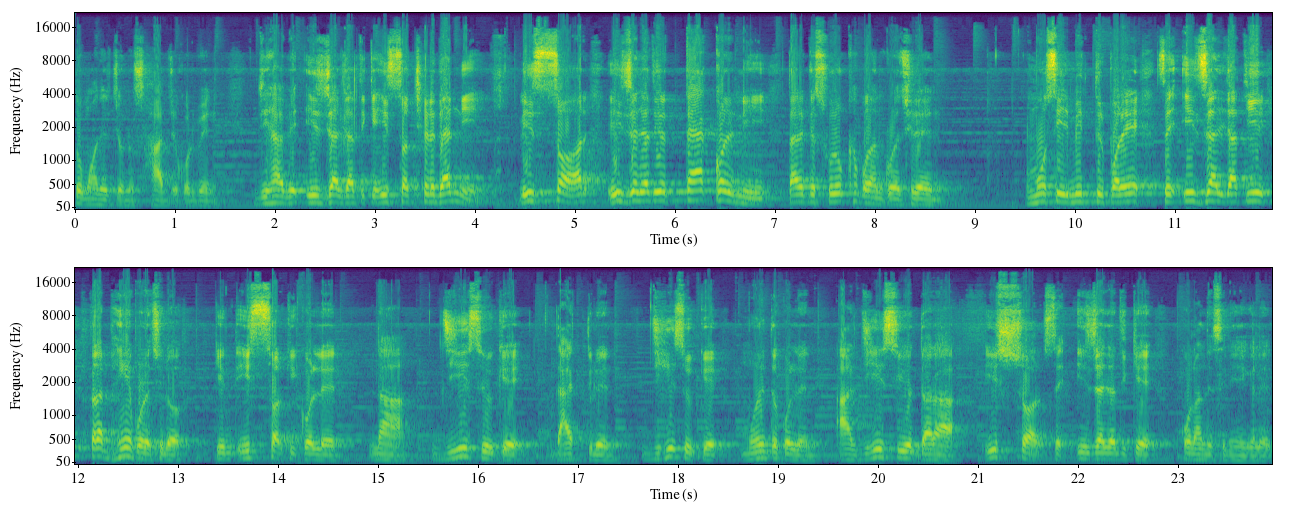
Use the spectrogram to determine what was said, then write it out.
তোমাদের জন্য সাহায্য করবেন। যেভাবে ইসরায়েল জাতিকে ঈশ্বর ছেড়ে দেননি, ঈশ্বর ইসরায়েল জাতিকে ত্যাগ করেননি, তাদেরকে সুরক্ষা প্রদান করেছিলেন। মসির মৃত্যুর পরে সে ইসরায়েল জাতির তারা ভেঙে পড়েছিল, কিন্তু ঈশ্বর কি করলেন? না জিহেসুকে দায়িত্ব দিলেন জিহেসুকে মনোনীত করলেন, আর জিহেসুয়ের দ্বারা ঈশ্বর সে ইসরায়েল জাতিকে কোরআন দেশে নিয়ে গেলেন।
